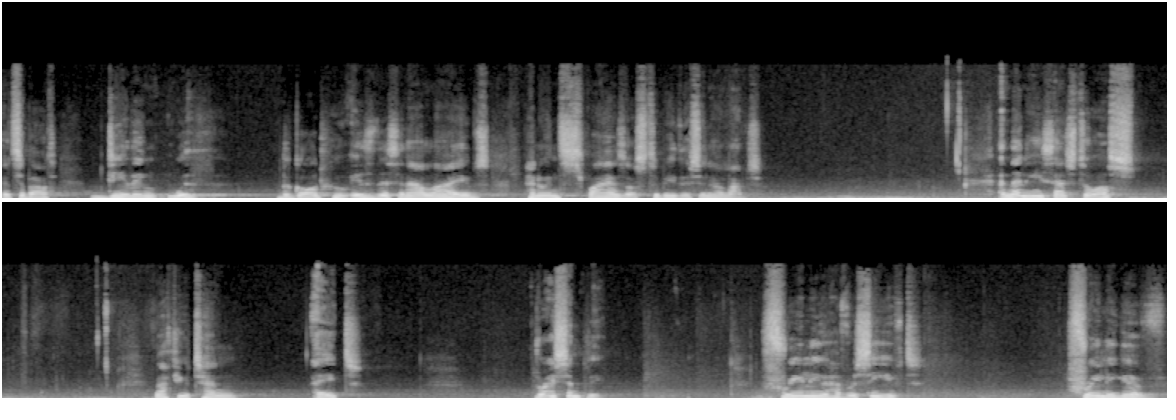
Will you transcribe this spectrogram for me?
It's about dealing with the God who is this in our lives and who inspires us to be this in our lives. And then he says to us, Matthew 10 8, very simply, freely you have received, freely give.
